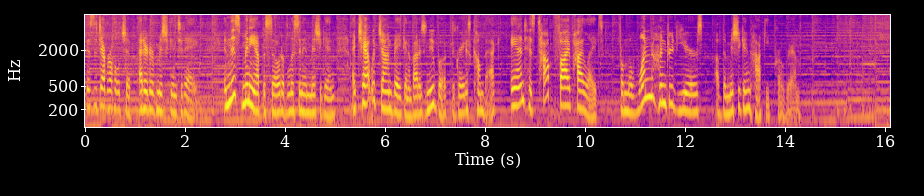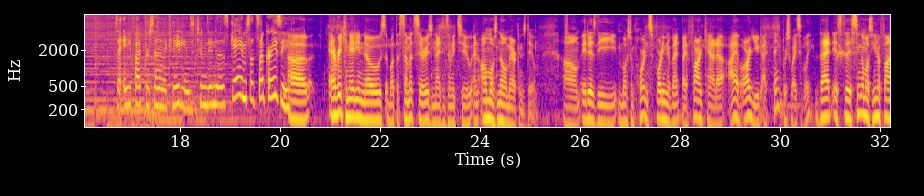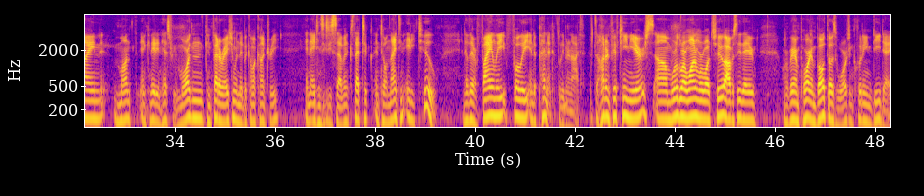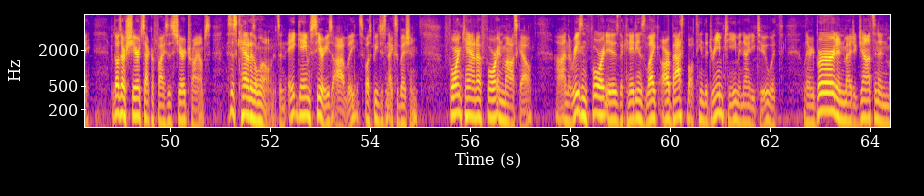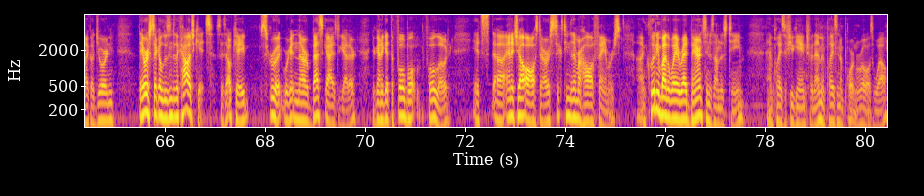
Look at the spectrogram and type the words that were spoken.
This is Deborah Holdship, editor of Michigan Today. In this mini episode of Listen in Michigan, I chat with John Bacon about his new book, The Greatest Comeback, and his top five highlights from the 100 years of the Michigan hockey program. So 85% of the Canadians tuned into this game, so it's so crazy. Uh, every Canadian knows about the Summit Series in 1972, and almost no Americans do. Um, it is the most important sporting event by far in Canada. I have argued, I think persuasively, that it's the single most unifying month in Canadian history, more than Confederation when they become a country in 1867, because that took until 1982 until they're finally fully independent, believe it or not. It's 115 years. Um, World War I, World War II, obviously they were very important in both those wars, including D-Day. But those are shared sacrifices, shared triumphs. This is Canada's alone. It's an eight-game series, oddly. It's supposed to be just an exhibition four in Canada, four in Moscow. Uh, and the reason for it is the Canadians, like our basketball team, the Dream Team in '92, with Larry Bird and Magic Johnson and Michael Jordan, they were sick of losing to the college kids. So they said, okay, screw it. We're getting our best guys together. You're going to get the full full load. It's uh, NHL All Stars. 16 of them are Hall of Famers, uh, including, by the way, Red Berenson is on this team and plays a few games for them and plays an important role as well.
